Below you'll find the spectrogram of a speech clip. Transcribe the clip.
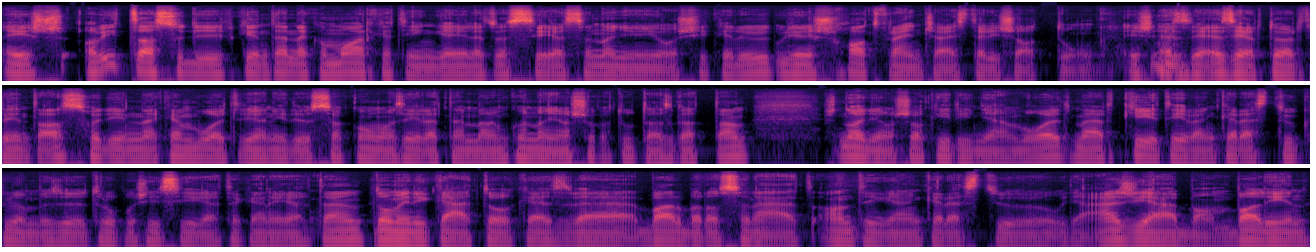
és a vicc az, hogy egyébként ennek a marketingje, illetve sales nagyon jól sikerült, ugyanis hat franchise-t el is adtunk. És ez, ezért történt az, hogy én nekem volt egy olyan időszakom az életemben, amikor nagyon sokat utazgattam, és nagyon sok irigyem volt, mert két éven keresztül különböző trópusi szigeteken éltem, Dominikától kezdve Barbaroson át, Antigán keresztül, ugye Ázsiában, Balin,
